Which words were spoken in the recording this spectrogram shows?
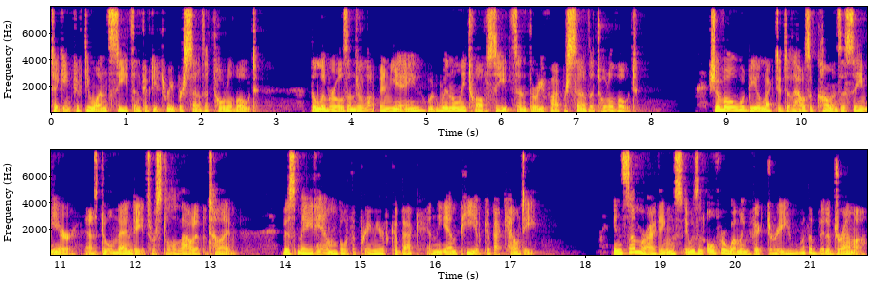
taking 51 seats and 53% of the total vote. The Liberals under Lotbiniere would win only 12 seats and 35% of the total vote. Chauveau would be elected to the House of Commons the same year, as dual mandates were still allowed at the time. This made him both the Premier of Quebec and the MP of Quebec County. In some ridings, it was an overwhelming victory with a bit of drama.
